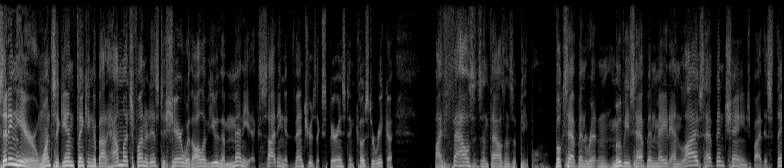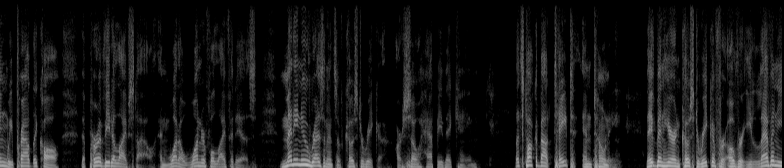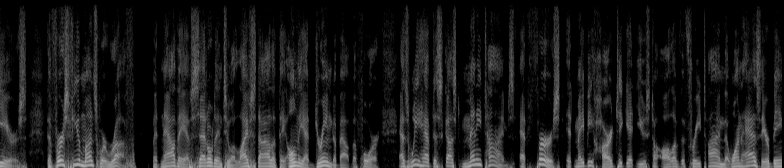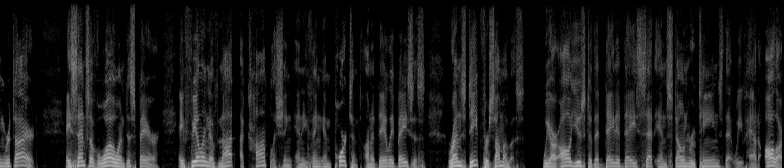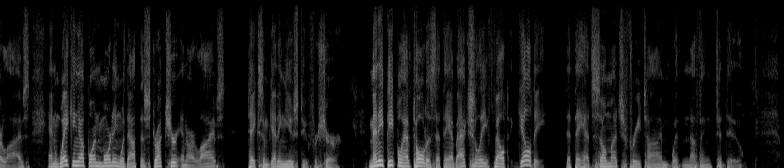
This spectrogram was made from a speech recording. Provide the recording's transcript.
Sitting here once again thinking about how much fun it is to share with all of you the many exciting adventures experienced in Costa Rica by thousands and thousands of people. Books have been written, movies have been made, and lives have been changed by this thing we proudly call the Pura Vida lifestyle. And what a wonderful life it is. Many new residents of Costa Rica are so happy they came. Let's talk about Tate and Tony. They've been here in Costa Rica for over 11 years. The first few months were rough, but now they have settled into a lifestyle that they only had dreamed about before. As we have discussed many times, at first it may be hard to get used to all of the free time that one has here being retired. A sense of woe and despair, a feeling of not accomplishing anything important on a daily basis runs deep for some of us. We are all used to the day to day set in stone routines that we've had all our lives, and waking up one morning without the structure in our lives takes some getting used to for sure. Many people have told us that they have actually felt guilty that they had so much free time with nothing to do.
